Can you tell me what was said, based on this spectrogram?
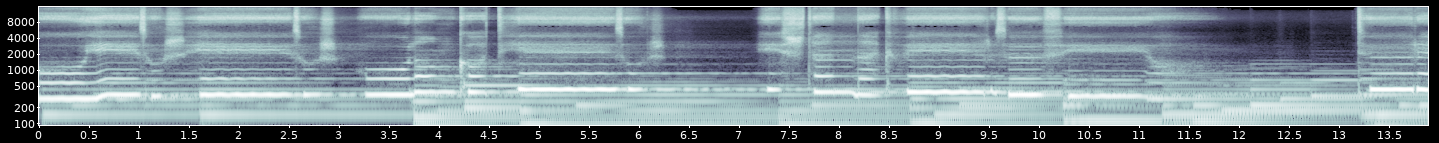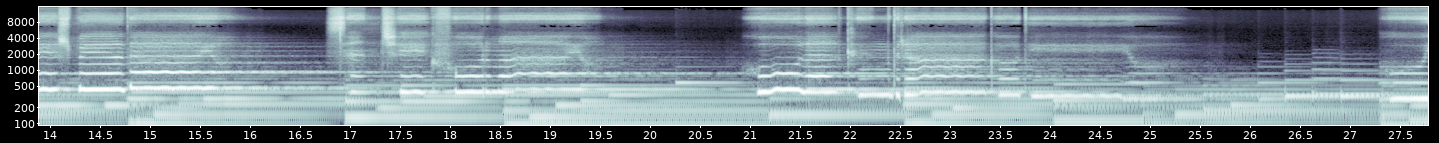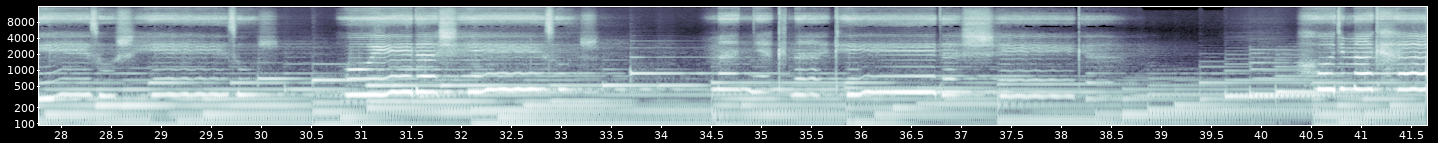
Ó Jézus, Jézus, ó lankat Jézus, Istennek vérző fia. Tűrés példája, szentség for Jézus, Jézus, ó édes Jézus, mennyeknek édessége, hogy meghervadtál,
